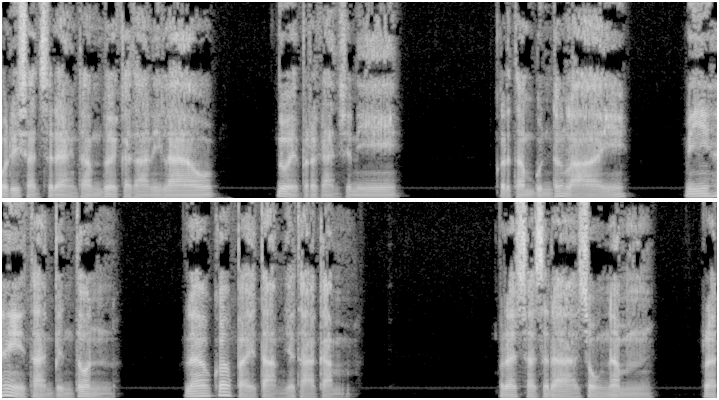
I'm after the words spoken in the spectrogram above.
บริษัทแสดงธรรมด้วยคาถานี้แล้ว ด้วยประการชนี้ กระทำบุญทั้งหลาย มีให้ทานเป็นต้น แล้วก็ไปตามยถากรรม พระศาสดาทรงนำพระ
